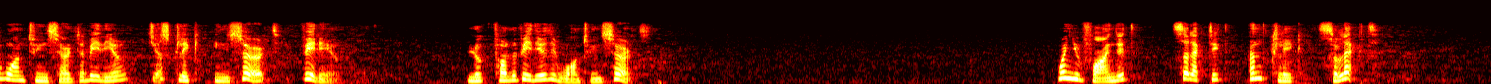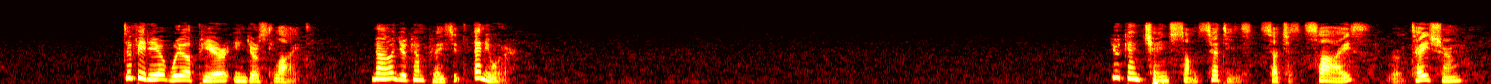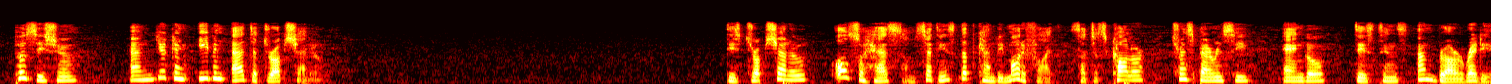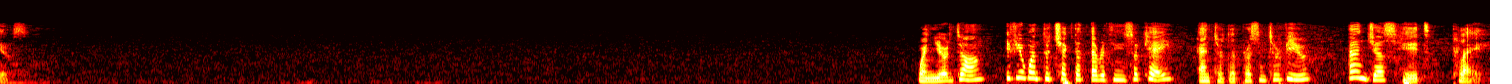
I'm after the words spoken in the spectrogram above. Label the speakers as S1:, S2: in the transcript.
S1: want to insert a video, just click Insert Video. Look for the video you want to insert. When you find it, select it and click Select. The video will appear in your slide. Now you can place it anywhere. You can change some settings such as size, rotation, position, and you can even add a drop shadow. This drop shadow also has some settings that can be modified, such as color, transparency, angle, distance, and blur radius. When you're done, if you want to check that everything is okay, enter the presenter view and just hit play.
